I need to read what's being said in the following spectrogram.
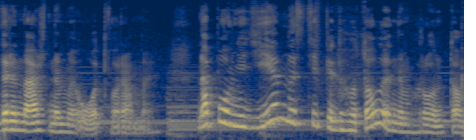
дренажними отворами. Наповніть ємності підготовленим ґрунтом.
